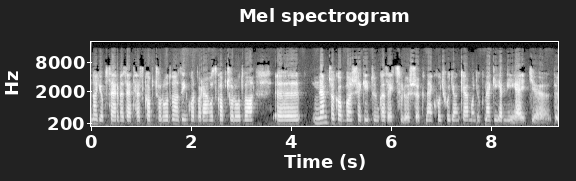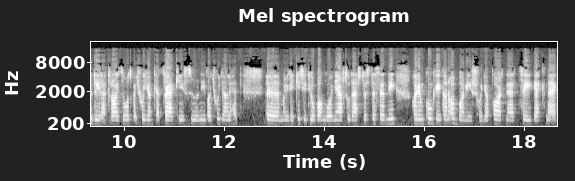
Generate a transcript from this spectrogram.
nagyobb szervezethez kapcsolódva, az Inkorporához kapcsolódva nem csak abban segítünk az egyszülősöknek, hogy hogyan kell mondjuk megírni egy életrajzot, vagy hogyan kell felkészülni, vagy hogyan lehet mondjuk egy kicsit jobb angol nyelvtudást összeszedni, hanem konkrétan abban is, hogy a partner cégeknek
